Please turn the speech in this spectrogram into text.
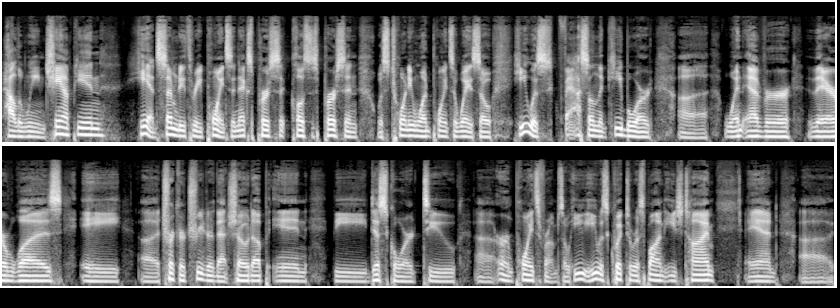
halloween champion. He had 73 points. The next person closest person was 21 points away. So he was fast on the keyboard uh, whenever there was a uh, trick or treater that showed up in the Discord to uh, earn points from. So he he was quick to respond each time, and uh,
